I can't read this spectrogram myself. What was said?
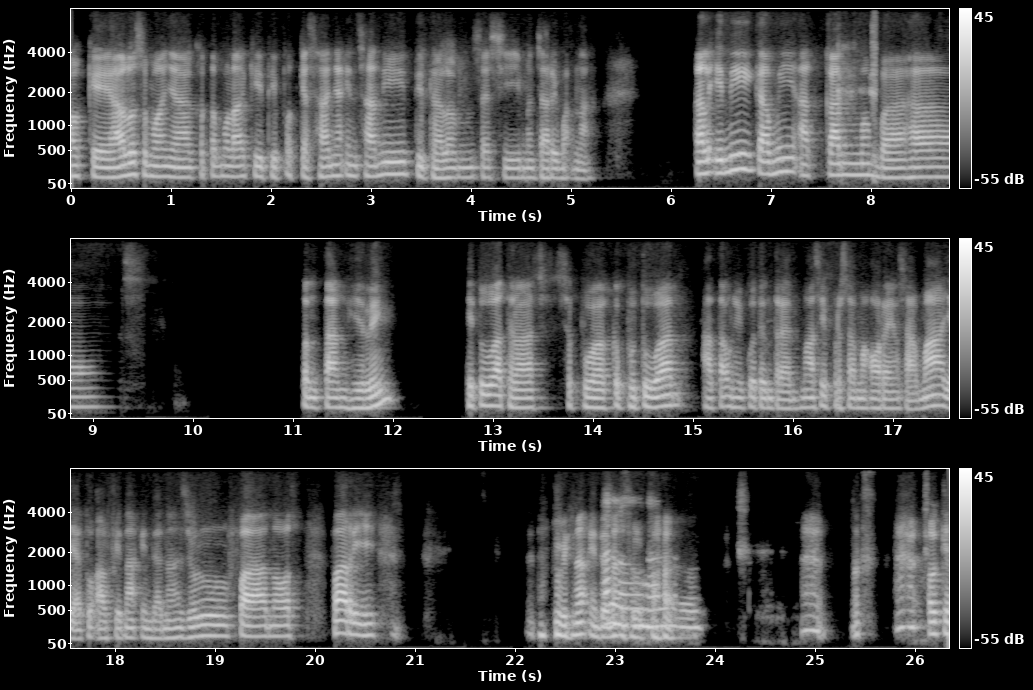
Oke, halo semuanya. Ketemu lagi di podcast Hanya Insani di dalam sesi mencari makna. Kali ini kami akan membahas tentang healing. Itu adalah sebuah kebutuhan atau ngikutin tren. Masih bersama orang yang sama, yaitu Alvina Indana Zulfanos Fari. Alvina Indana Halo, Zulfa. halo. Oke,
